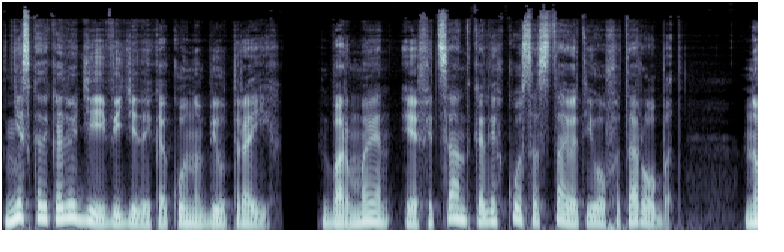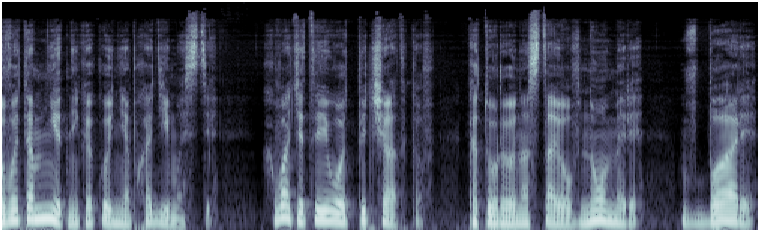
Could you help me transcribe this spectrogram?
Несколько людей видели, как он убил троих. Бармен и официантка легко составят его фоторобот. Но в этом нет никакой необходимости. Хватит и его отпечатков, которые он оставил в номере, в баре,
